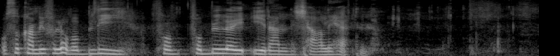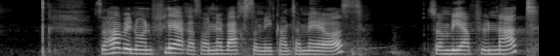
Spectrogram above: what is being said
Og så kan vi få lov å bli, for, i den kjærligheten. Så har vi noen flere sånne vers som vi kan ta med oss, som vi har funnet.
